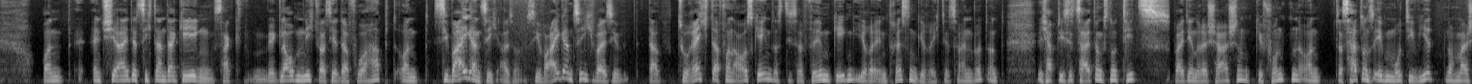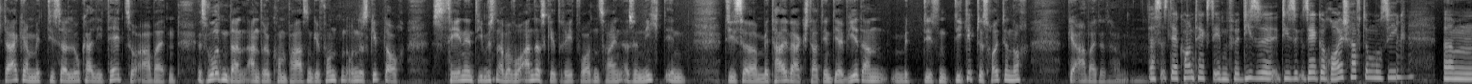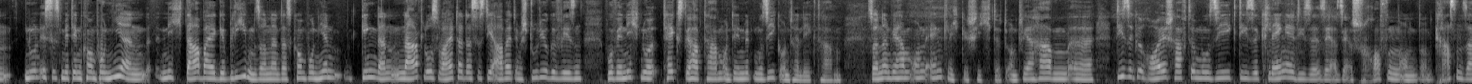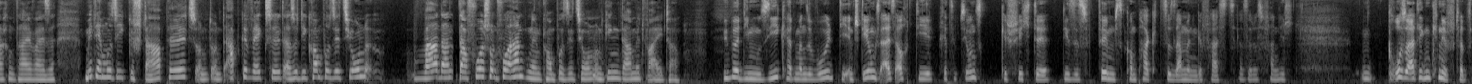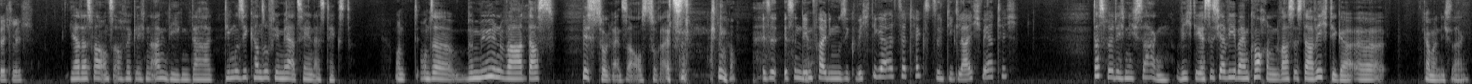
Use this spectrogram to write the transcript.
und entscheidet sich dann dagegen, sagt, wir glauben nicht, was ihr davor habt. Und sie weigern sich also. Sie weigern sich, weil sie da zu Recht davon ausgehen, dass dieser Film gegen ihre Interessen gerichtet sein wird. Und ich habe diese Zeitungsnotiz bei den Recherchen gefunden und das hat uns eben motiviert, nochmal stärker mit dieser Lokalität zu arbeiten. Es wurden dann andere Komparsen gefunden und es gibt auch Szenen, die müssen aber woanders gedreht worden sein, also nicht in dieser Metallwerkstatt, in der wir dann mit diesen, die gibt es heute noch, gearbeitet haben. Das ist der Kontext eben für diese, diese sehr geräuschhafte Musik. Mhm. Ähm, nun ist es mit dem Komponieren nicht dabei geblieben, sondern das Komponieren ging dann nahtlos weiter. Das ist die Arbeit im Studio gewesen, wo wir nicht nur Text gehabt haben und den mit Musik unterlegt haben, sondern wir haben unendlich geschichtet und wir haben äh, diese geräuschhafte Musik, diese Klänge, diese sehr, sehr schroffen und, und krassen Sachen teilweise mit der Musik gestapelt und, und abgewechselt. Also die Komposition war dann davor schon vorhanden in Komposition und ging damit weiter über die Musik hat man sowohl die Entstehungs- als auch die Rezeptionsgeschichte dieses Films kompakt zusammengefasst. Also das fand ich einen großartigen Kniff tatsächlich. Ja, das war uns auch wirklich ein Anliegen, da die Musik kann so viel mehr erzählen als Text. Und unser Bemühen war, das bis zur Grenze auszureizen. genau. Ist, ist in dem ja. Fall die Musik wichtiger als der Text? Sind die gleichwertig? Das würde ich nicht sagen. Wichtiger. Es ist ja wie beim Kochen. Was ist da wichtiger? Äh, kann man nicht sagen.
